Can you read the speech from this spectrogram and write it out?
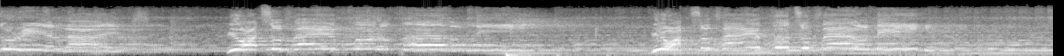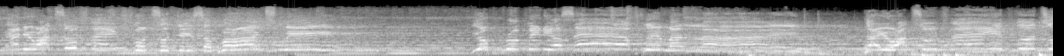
to realize you are too faithful too faithful to fail me, and you are too faithful to disappoint me. You've proven yourself in my life that you are too faithful to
